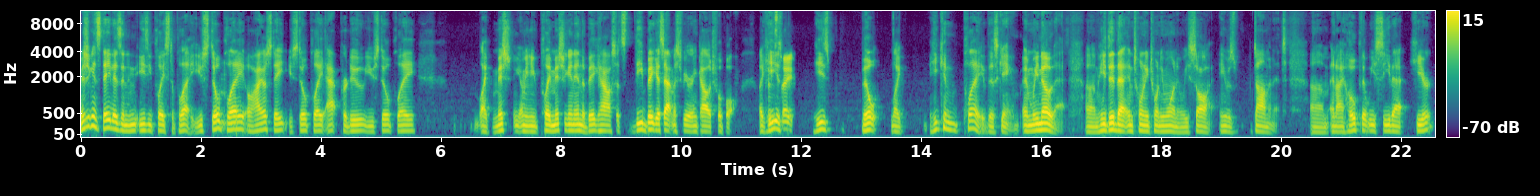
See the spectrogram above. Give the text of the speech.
Michigan State isn't an easy place to play. You still mm-hmm. play Ohio State, you still play at Purdue, you still play like Michigan. I mean, you play Michigan in the big house. It's the biggest atmosphere in college football. Like he he's he's built like he can play this game, and we know that. Um, he did that in 2021, and we saw it. He was dominant, um, and I hope that we see that here.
